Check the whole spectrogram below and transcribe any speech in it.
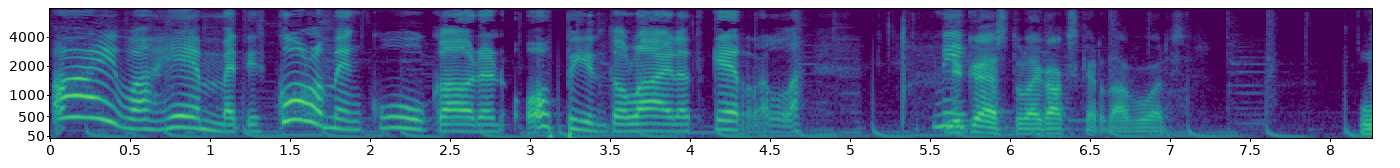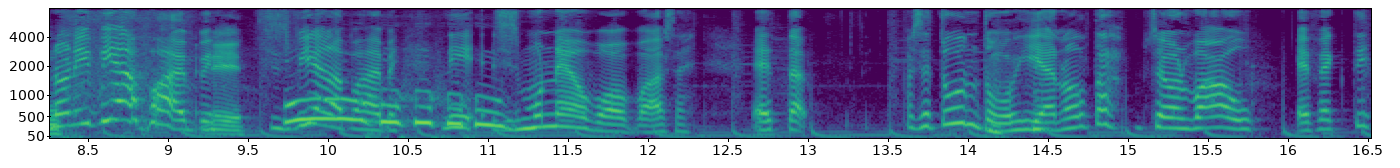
aivan hemmetis. Kolmen kuukauden opintolainat kerralla. Niin, Nykyään se tulee kaksi kertaa vuodessa. No niin, vielä pahempi. Niin. Siis vielä pahempi. Niin, siis mun neuvo on vaan se, että se tuntuu hienolta, se on vau-efekti,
